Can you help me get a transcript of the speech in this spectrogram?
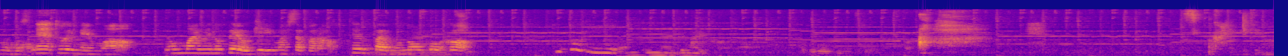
そうですね、トイメンは4枚目のペイを切りましたから、テンパイも濃厚か。特に、ランキング泣いてないからな。アドローピングあしっかり見てま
